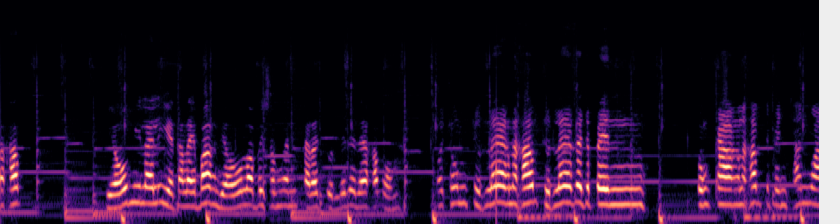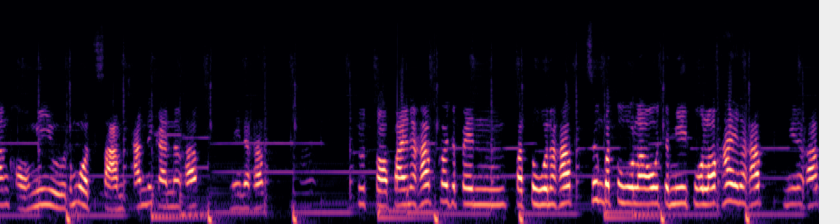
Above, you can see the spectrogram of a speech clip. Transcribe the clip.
นะครับ เดี๋ยวมีรายละเอียดอะไรบ้างเดี๋ยวเราไปชมกันแต่ละจุดได้เลยนะครับผมมาชมจุดแรกนะครับ จุดแรกก็จะเป็นตรงกลางนะครับ จะเป็นชั้นวางของมีอยู่ทั้งหมด 3 ชั้นด้วยกันนะครับนี่นะครับ จุดต่อไปนะครับก็จะเป็นประตูนะครับ ซึ่งประตูเราจะมีตัวล็อกให้นะครับนี่นะครับ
